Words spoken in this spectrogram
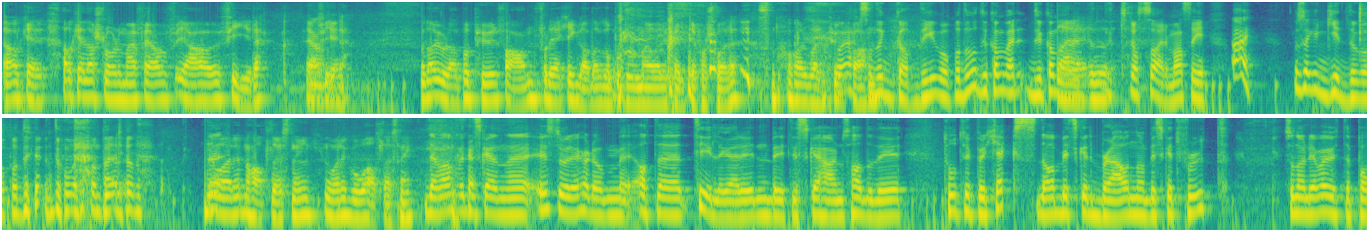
Ja, ok, ok, da slår du meg, for jeg har, jeg har fire. Jeg har Ja, ok. Men da gjorde det på pur faen, fordi jeg ikke gadd å gå på do når jeg var i felt i Forsvaret. Så da var det bare pur ja, så faen. du gadd ikke gå på do? Du kan bare, du kan bare Nei, det- krosse armene og si Nei, nå skal jeg ikke gidde å gå på do do på en periode. Det var en hatløsning. Det var en god hatløsning. Det var faktisk en eh, historie jeg hørte om at eh, tidligere i den britiske hæren så hadde de to typer kjeks. Det var biscuit brown og biscuit fruit. Så når de var ute på,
